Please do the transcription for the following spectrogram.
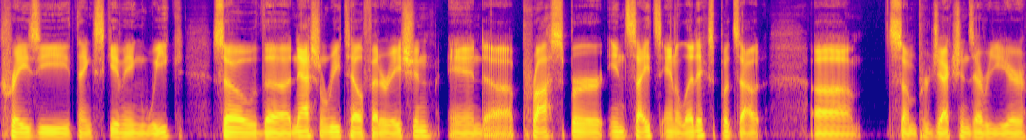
crazy Thanksgiving week. So the National Retail Federation and uh, Prosper Insights Analytics puts out uh, some projections every year,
